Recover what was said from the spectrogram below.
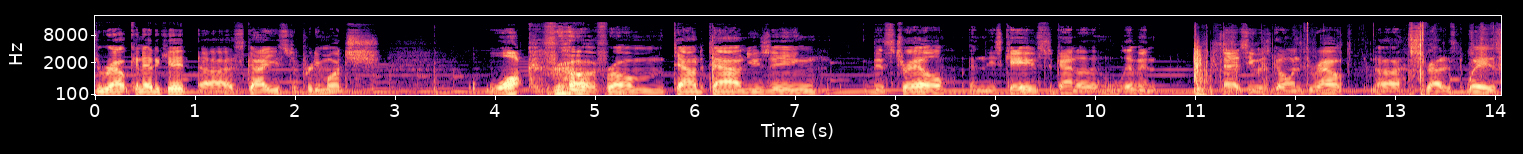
throughout Connecticut. Uh, this guy used to pretty much walk from, from town to town using this trail and these caves to kind of live in as he was going throughout uh, throughout his ways.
